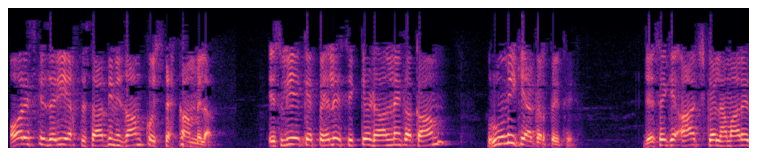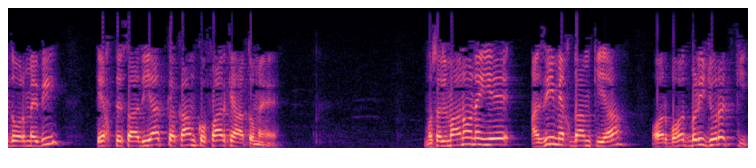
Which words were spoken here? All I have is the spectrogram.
اور اس کے ذریعے اقتصادی نظام کو استحکام ملا۔ اس لیے کہ پہلے سکے ڈالنے کا کام رومی کیا کرتے تھے۔ جیسے کہ آج کل ہمارے دور میں بھی اقتصادیات کا کام کفار کے ہاتھوں میں ہے۔ مسلمانوں نے یہ عظیم اقدام کیا اور بہت بڑی جرت کی۔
